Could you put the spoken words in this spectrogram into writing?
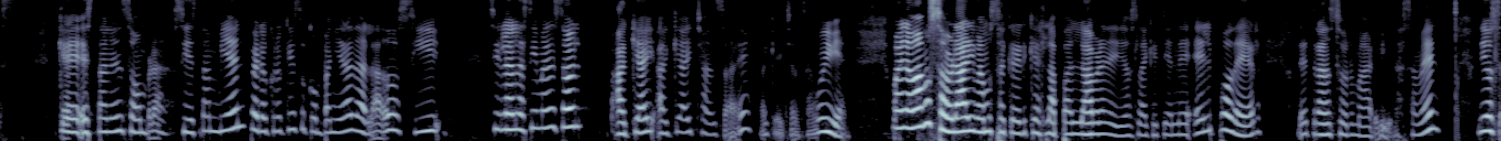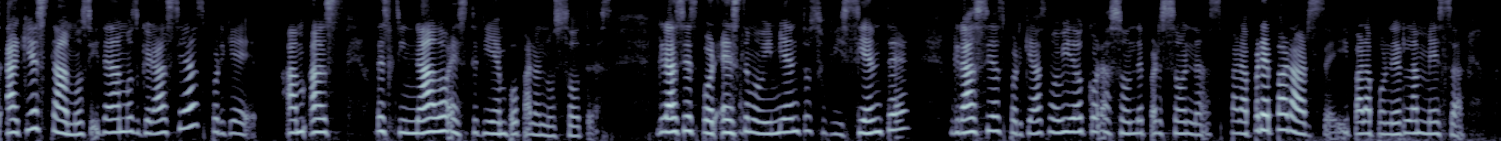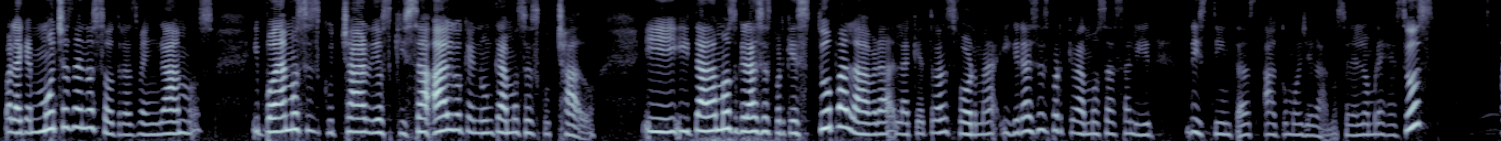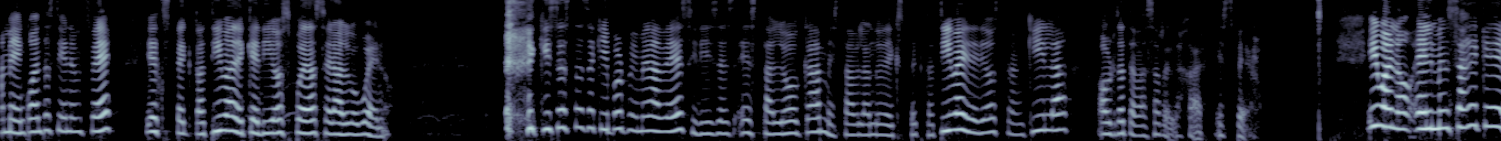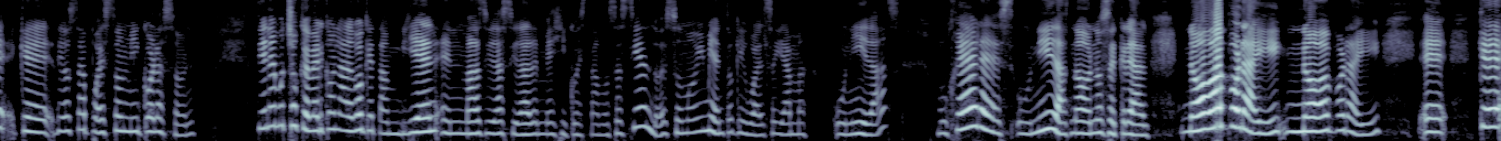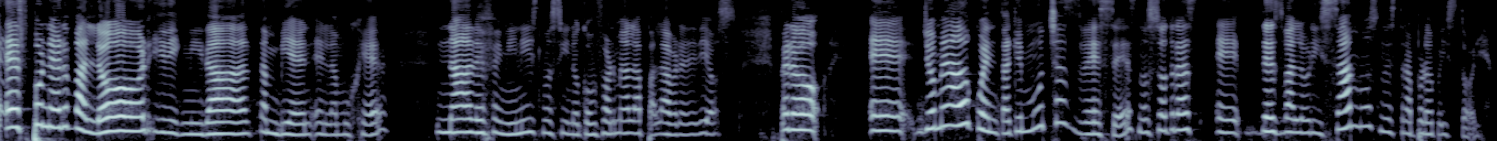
que están en sombra. Sí están bien, pero creo que su compañera de al lado sí, si le lastima el sol, aquí hay, aquí hay chance, ¿eh? Aquí hay chance. Muy bien. Bueno, vamos a orar y vamos a creer que es la palabra de Dios la que tiene el poder de transformar vidas. Amén. Dios, aquí estamos y te damos gracias porque has destinado este tiempo para nosotras. Gracias por este movimiento suficiente Gracias porque has movido corazón de personas para prepararse y para poner la mesa, para que muchas de nosotras vengamos y podamos escuchar, Dios, quizá algo que nunca hemos escuchado. Y, te damos gracias porque es tu palabra la que transforma y gracias porque vamos a salir distintas a cómo llegamos. En el nombre de Jesús. Amén. ¿Cuántas tienen fe y expectativa de que Dios pueda hacer algo bueno? Quizás estás aquí por primera vez y dices, está loca, me está hablando de expectativa y de Dios, tranquila, ahorita te vas a relajar, espera. Y bueno, el mensaje que, que Dios ha puesto en mi corazón tiene mucho que ver con algo que también en Más Vida Ciudad de México estamos haciendo. Es un movimiento que igual se llama Unidas. Mujeres unidas, no, no se crean, no va por ahí, no va por ahí, eh, que es poner valor y dignidad también en la mujer nada de feminismo, sino conforme a la palabra de Dios. Pero eh, yo me he dado cuenta que muchas veces nosotras eh, desvalorizamos nuestra propia historia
